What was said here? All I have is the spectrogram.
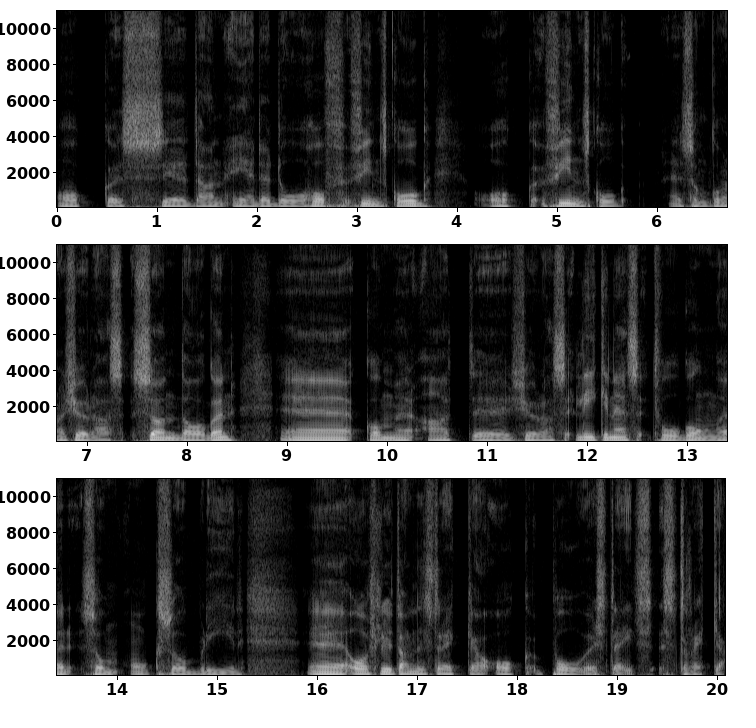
och sedan är det då Hoff Finnskog och Finnskog Eh, som kommer att köras söndagen. Eh, kommer att eh, köras Likenäs två gånger som också blir eh, avslutande sträcka och Power States sträcka.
